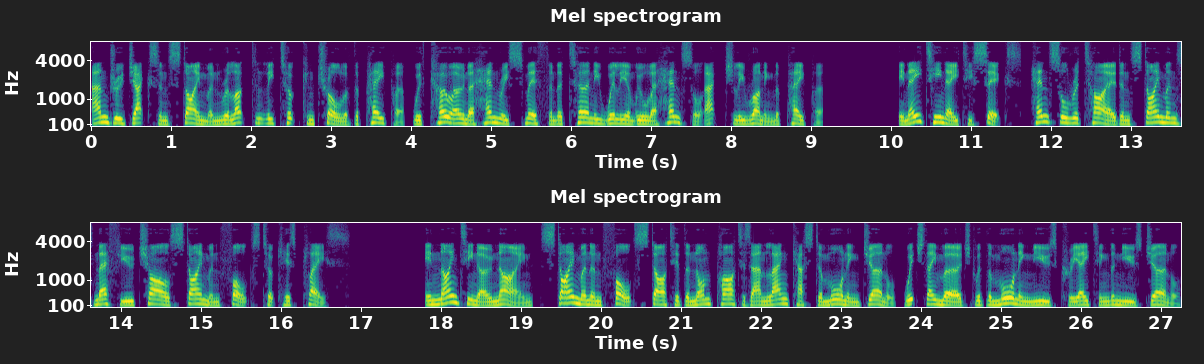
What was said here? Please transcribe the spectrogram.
Andrew Jackson Steinman reluctantly took control of the paper, with co-owner Henry Smith and attorney William Uhler Hensel actually running the paper. In 1886, Hensel retired and Steinman's nephew Charles Steinman Foltz took his place. In 1909, Steinman and Foltz started the nonpartisan Lancaster Morning Journal, which they merged with the Morning News creating the News Journal.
